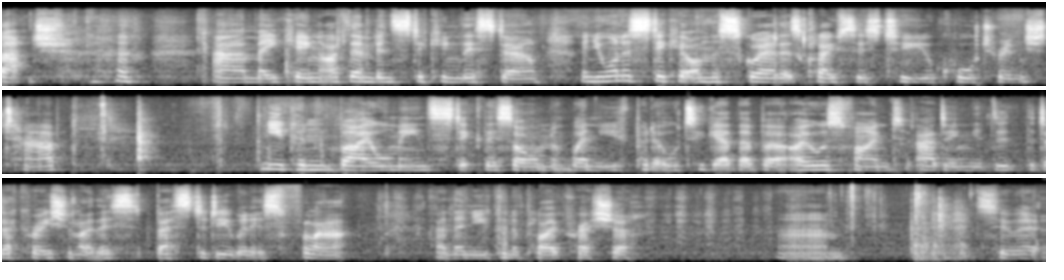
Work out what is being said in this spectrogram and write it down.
batch uh, making, I've then been sticking this down. And you want to stick it on the square that's closest to your quarter inch tab. You can by all means stick this on when you've put it all together but I always find adding the, the decoration like this best to do when it's flat and then you can apply pressure um, to it.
